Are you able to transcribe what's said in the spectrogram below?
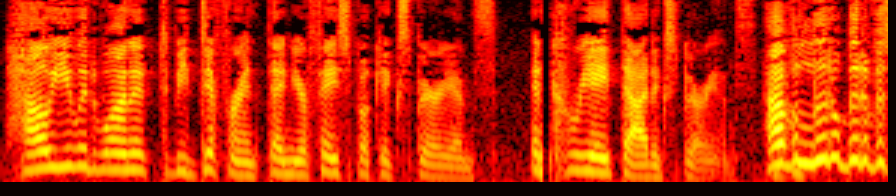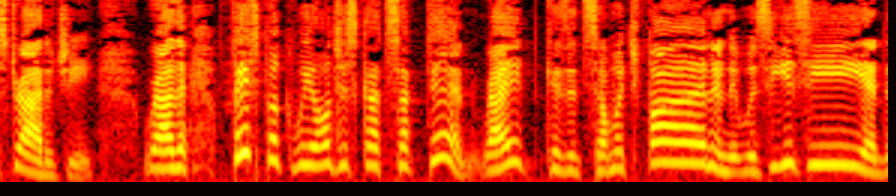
how you would want it to be different than your facebook experience and create that experience. Have a little bit of a strategy. Rather, Facebook, we all just got sucked in, right? Because it's so much fun and it was easy and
